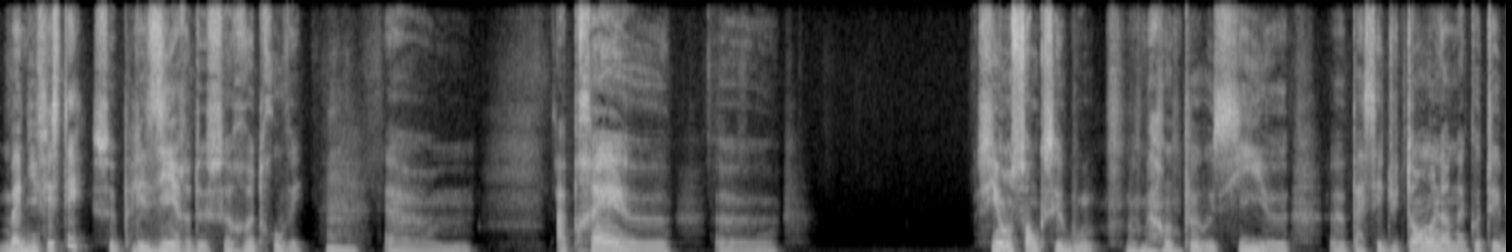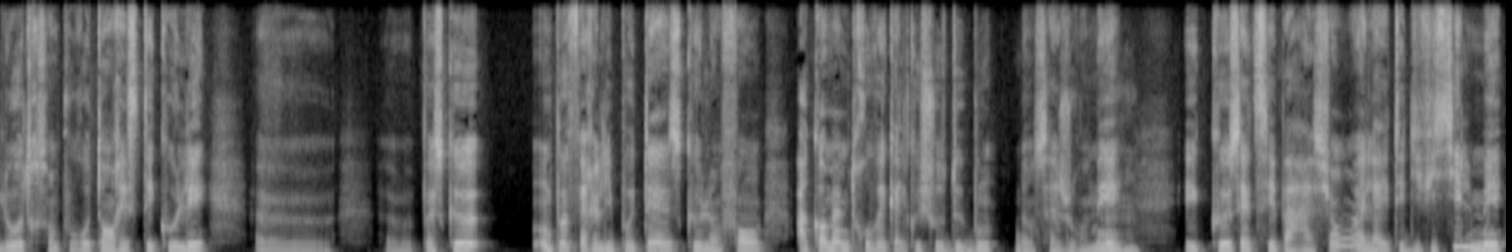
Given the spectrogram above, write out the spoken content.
manifester ce plaisir de se retrouver. Mmh. après, si on sent que c'est bon, ben, on peut aussi euh, euh, passer du temps l'un à côté de l'autre sans pour autant rester collé. Euh, parce que on peut faire l'hypothèse que l'enfant a quand même trouvé quelque chose de bon dans sa journée mhm. et que cette séparation, elle a été difficile, mais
